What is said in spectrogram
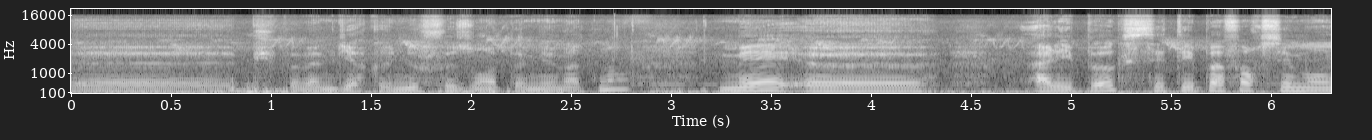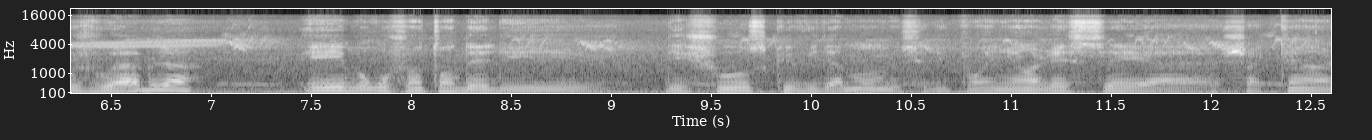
Euh, je peux même dire que nous faisons un peu mieux maintenant. Mais euh, à l'époque, c'était pas forcément jouable. Et bon, j'entendais des, choses qu'évidemment M. Dupont-Aignan laissait à chacun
